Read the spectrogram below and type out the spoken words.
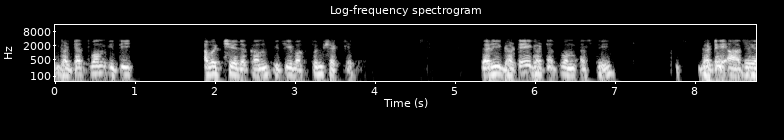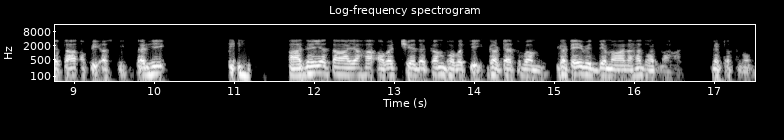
घटत्वम् इति अवच्छेदकम् इति वक्तुं शक्यते। तर्हि घटे घटत्वम् अस्ति घटे आधेयता अपि अस्ति। तर्हि आधेयतायाः अवच्छेदकं भवति घटत्वं घटे विद्यमानः धर्मः घटत्वम्।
